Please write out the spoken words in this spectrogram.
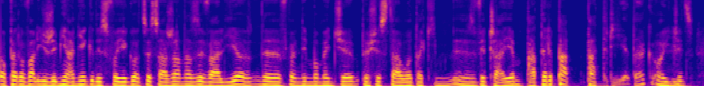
operowali Rzymianie, gdy swojego cesarza nazywali w pewnym momencie, to się stało takim zwyczajem pater pap patrię, tak? Ojciec, mhm.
